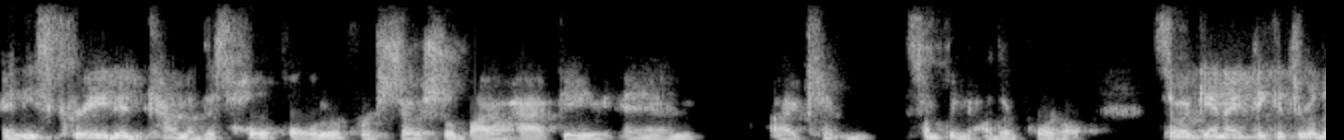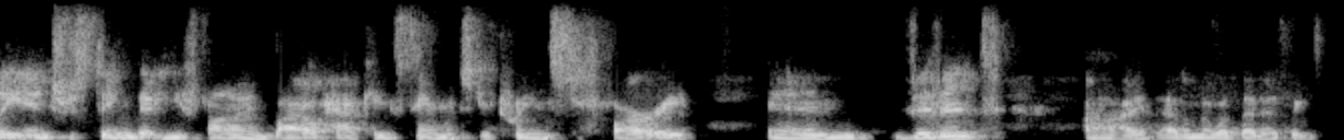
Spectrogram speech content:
and he's created kind of this whole folder for social biohacking and I can't something other portal. So again, I think it's really interesting that you find biohacking sandwiched between Safari and Vivint. Uh, I, I, don't know what that is. It's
